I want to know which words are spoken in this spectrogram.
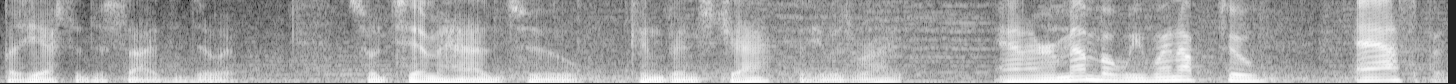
But he has to decide to do it. So Tim had to convince Jack that he was right. And I remember we went up to Aspen,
